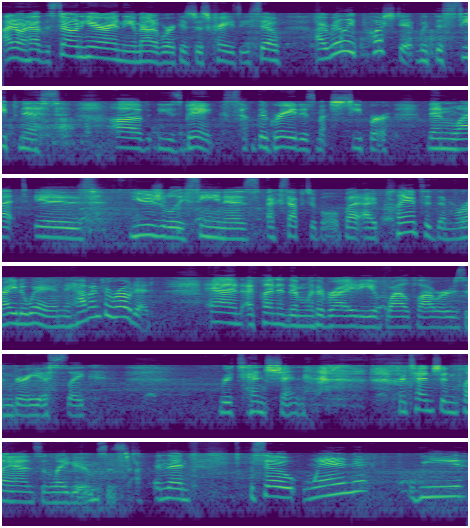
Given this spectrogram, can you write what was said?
I don't have the stone here, and the amount of work is just crazy. So I really pushed it with the steepness of these banks. The grade is much steeper than what is usually seen as acceptable, but I planted them right away and they haven't eroded. And I planted them with a variety of wildflowers and various like retention retention plants and legumes and stuff. And then so when we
